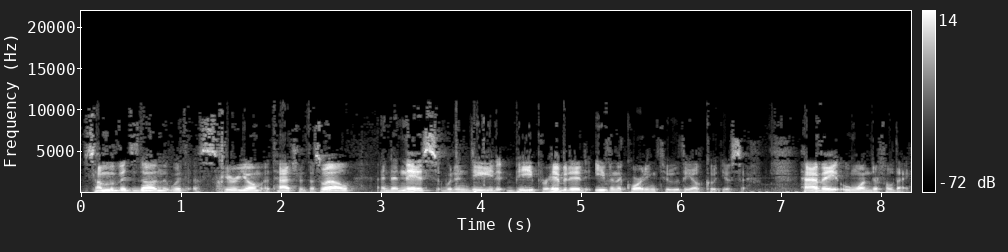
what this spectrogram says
Some of it's done with a schir yom attachment as well, and then this would indeed be prohibited, even according to the Yalkut Yosef. Have a wonderful day.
